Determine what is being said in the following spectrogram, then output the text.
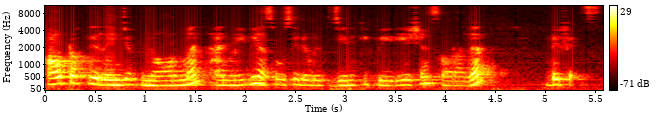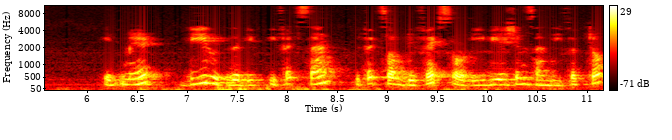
out of the range of normal and may be associated with genetic variations or other defects. It may deal with the effects and effects of defects or deviations and the effect of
